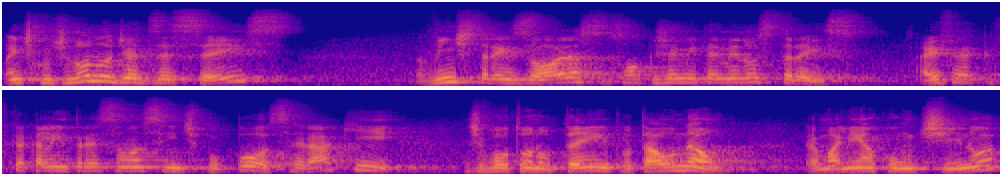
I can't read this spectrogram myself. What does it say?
a gente continua no dia 16, 23 horas, só que GMT menos 3. Aí fica aquela impressão assim, tipo, pô, será que a gente voltou no tempo tal? Não, é uma linha contínua,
